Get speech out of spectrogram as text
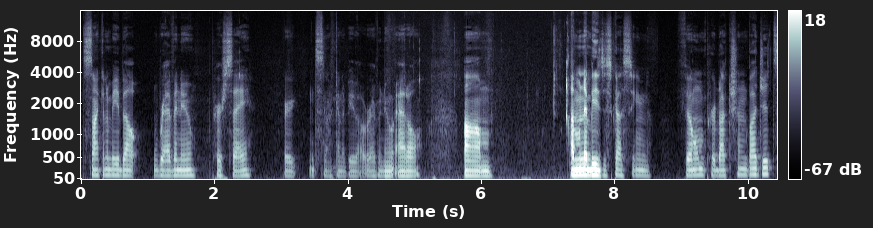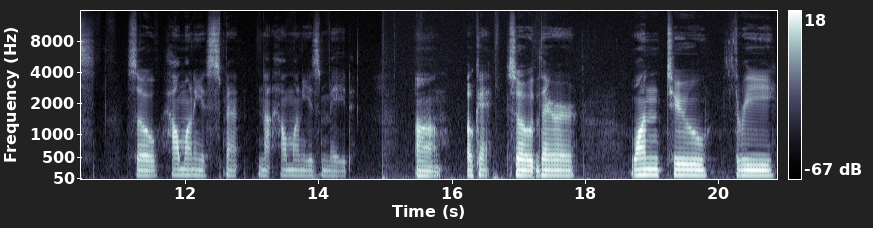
It's not going to be about revenue per se, or it's not going to be about revenue at all. Um, I'm going to be discussing film production budgets. So, how money is spent, not how money is made. Um, okay. So, there are one, two, three,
